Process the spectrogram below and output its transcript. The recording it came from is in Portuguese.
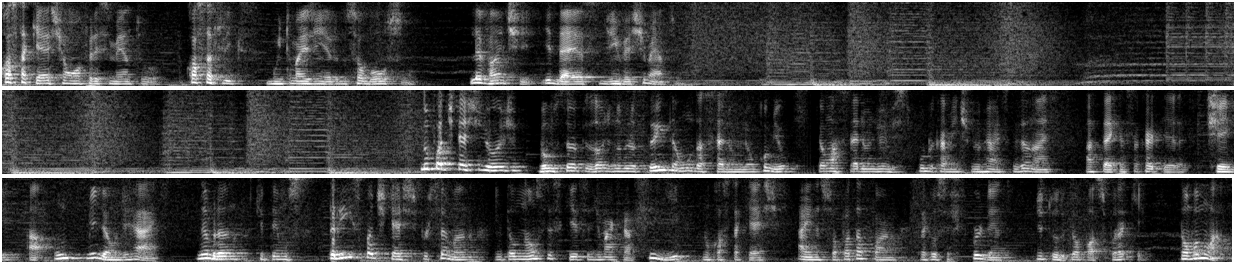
Costa Cash é um oferecimento Costa Flix, muito mais dinheiro no seu bolso. Levante ideias de investimento. No podcast de hoje, vamos ter o episódio número 31 da série 1 milhão com mil, que é uma série onde eu invisto publicamente mil reais quinzenais até que essa carteira chegue a um milhão de reais. Lembrando que temos três podcasts por semana, então não se esqueça de marcar seguir no CostaCast aí na sua plataforma, para que você fique por dentro de tudo que eu posto por aqui. Então vamos lá.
